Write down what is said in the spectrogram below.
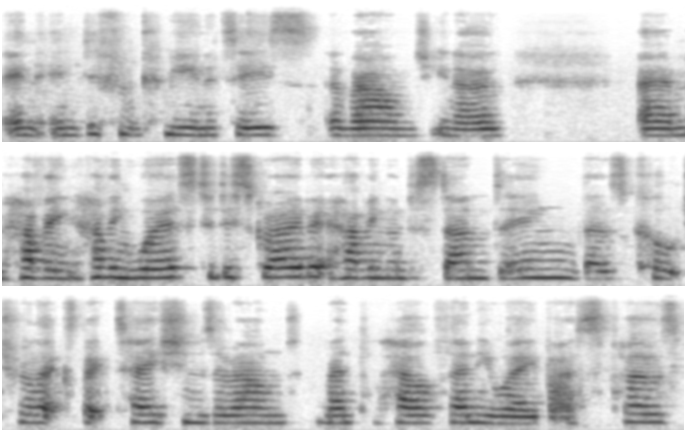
in, in different communities around, you know, um, having having words to describe it, having understanding those cultural expectations around mental health anyway. But I suppose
